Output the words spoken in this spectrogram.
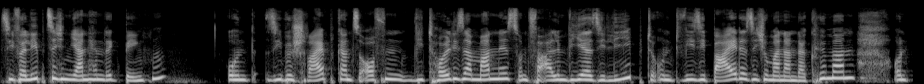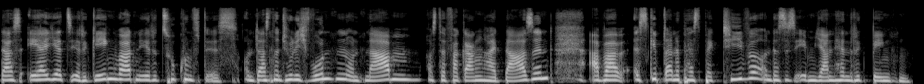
Sie verliebt sich in Jan-Henrik Binken und sie beschreibt ganz offen, wie toll dieser Mann ist und vor allem, wie er sie liebt und wie sie beide sich umeinander kümmern und dass er jetzt ihre Gegenwart und ihre Zukunft ist. Und dass natürlich Wunden und Narben aus der Vergangenheit da sind, aber es gibt eine Perspektive und das ist eben Jan-Henrik Binken.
